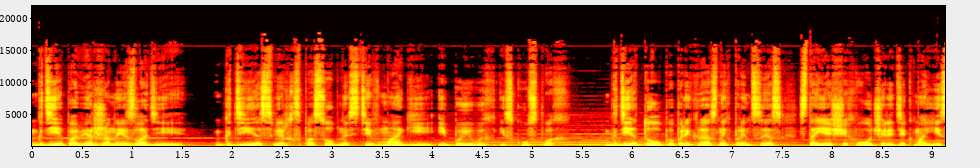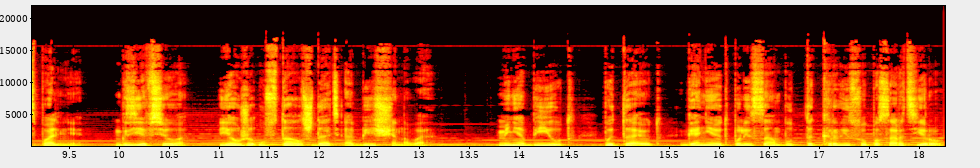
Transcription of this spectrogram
Где поверженные злодеи? Где сверхспособности в магии и боевых искусствах? Где толпы прекрасных принцесс, стоящих в очереди к моей спальне? Где все? Я уже устал ждать обещанного. Меня бьют, пытают, гоняют по лесам, будто крысу по сортиру.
